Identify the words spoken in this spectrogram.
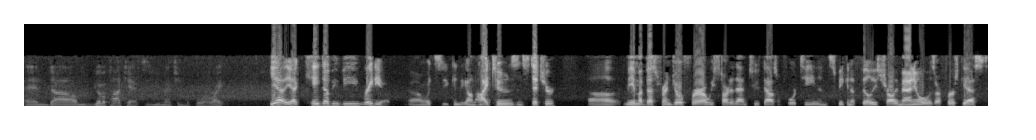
and um, you have a podcast you mentioned before, right? Yeah, yeah, KWB Radio. Uh, which you can be on iTunes and Stitcher. Uh, me and my best friend Joe Ferrera, we started that in 2014. And speaking of Phillies, Charlie Manuel was our first guest.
